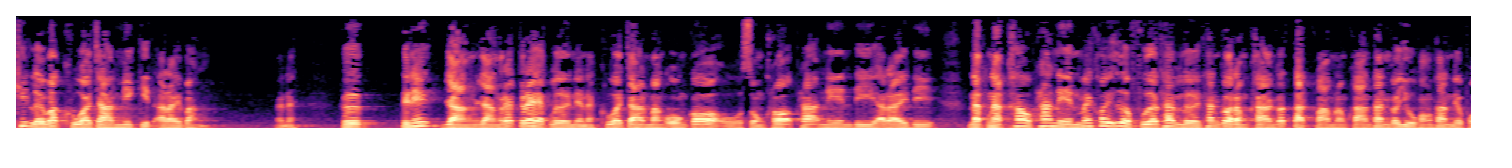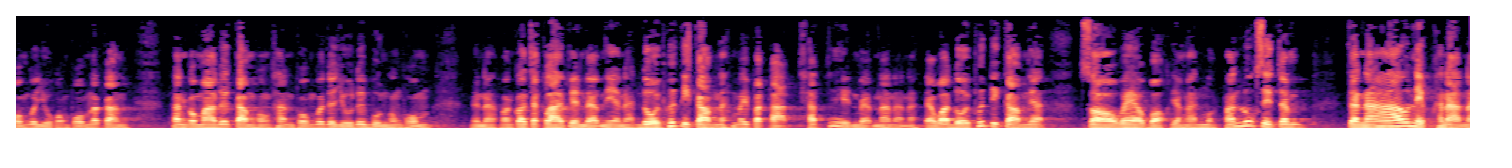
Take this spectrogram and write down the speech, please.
คิดเลยว่าครูอาจารย์มีกิจอะไรบ้าง นะคือทีนี้อย่างอย่างแรกๆเลยเนี่ยนะครูอาจารย์บางองค์ก็โอ้สงเคราะห์พระเนนดีอะไรดีหนักๆเข้าพระเนนไม่ค่อยเอื้อเฟื้อท่านเลย ท่านก็รำคาญก็ตัดความรำคาญท่านก็อยู่ของท่านเดี๋ยวผมก็อยู่ของผมแล้วกัน ท่านก็มาด้วยกรรมของท่าน ผมก็จะอยู่ด้วยบุญของผมเนี่ยนะมันก็จะกลายเป็นแบบนี้นะโดยพฤติกรรมนะไม่ประกาศชัดเจนแบบนั้นนะแต่ว่าโดยพฤติกรรมเนี่ยส่อแววบอกอย่างนั้นหมดพันลูกศิษย์จะจะหนาวเหน็บขนาดไหน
